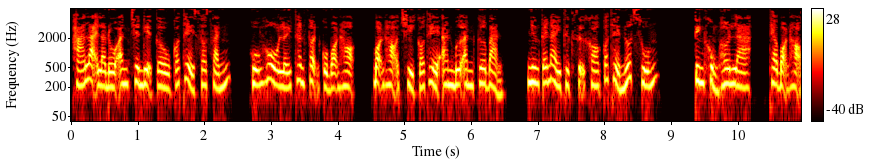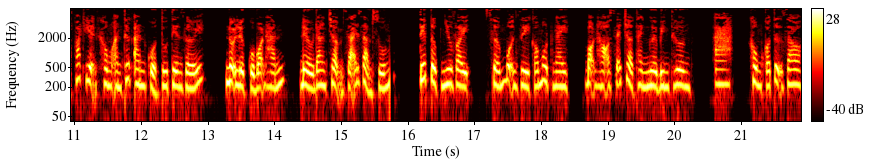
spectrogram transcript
há lại là đồ ăn trên địa cầu có thể so sánh, huống hồ lấy thân phận của bọn họ bọn họ chỉ có thể ăn bữa ăn cơ bản, nhưng cái này thực sự khó có thể nuốt xuống. Kinh khủng hơn là, theo bọn họ phát hiện không ăn thức ăn của tu tiên giới, nội lực của bọn hắn đều đang chậm rãi giảm xuống. Tiếp tục như vậy, sớm muộn gì có một ngày, bọn họ sẽ trở thành người bình thường. A, không có tự do,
